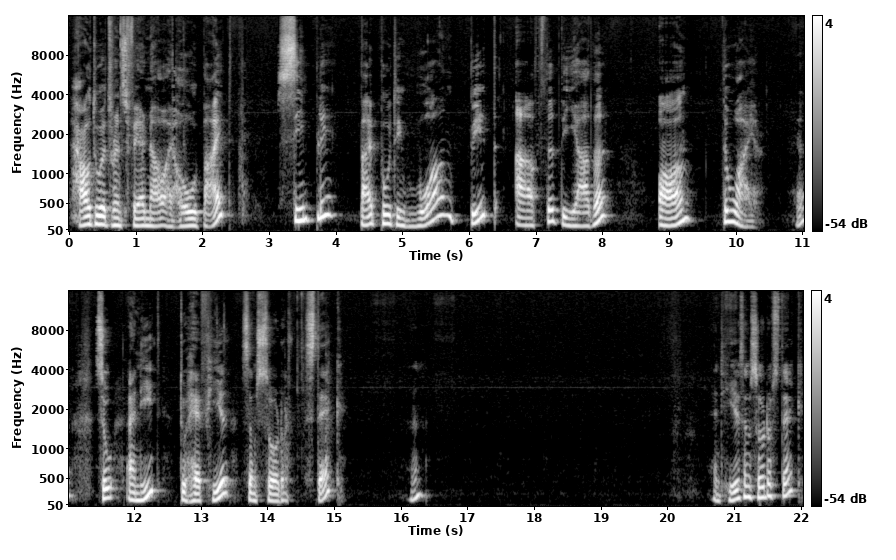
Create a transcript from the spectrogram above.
How do I transfer now a whole byte? Simply by putting one bit after the other on the wire. Yeah? So I need to have here some sort of stack. Yeah? And here some sort of stack.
